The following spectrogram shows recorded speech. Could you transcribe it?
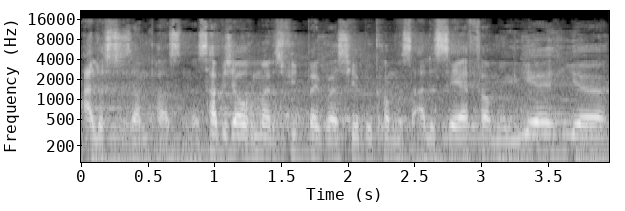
alles zusammenpassen. Das habe ich auch immer das Feedback, was ich hier bekomme, ist alles sehr familiär hier.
